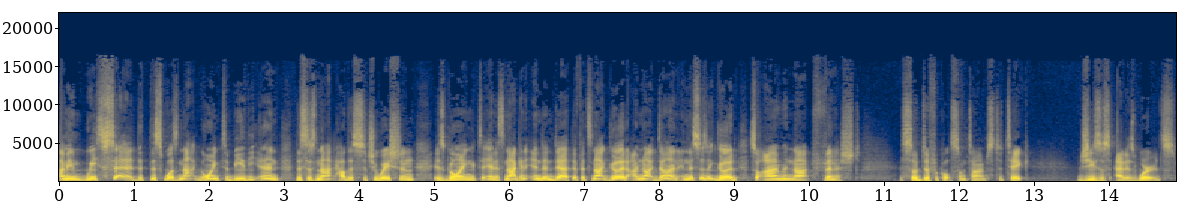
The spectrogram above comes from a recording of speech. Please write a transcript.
I mean, we said that this was not going to be the end. This is not how this situation is going to end. It's not going to end in death. If it's not good, I'm not done. And this isn't good, so I'm not finished. It's so difficult sometimes to take Jesus at his words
